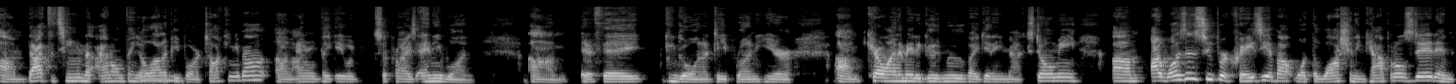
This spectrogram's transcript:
um, that's a team that I don't think a lot of mm-hmm. people are talking about. Um, I don't think it would surprise anyone um, if they can go on a deep run here. Um, Carolina made a good move by getting Max Domi. Um, I wasn't super crazy about what the Washington Capitals did, and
